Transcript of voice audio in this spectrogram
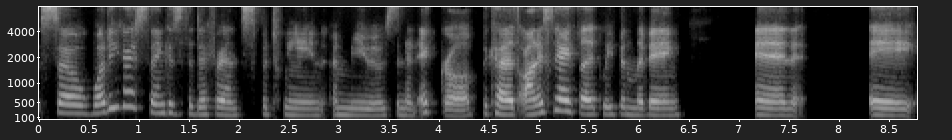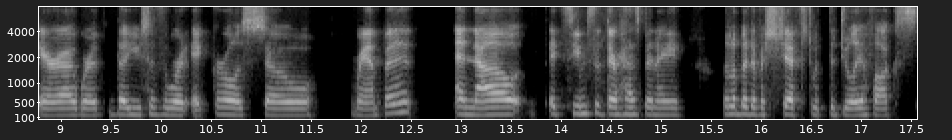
so what do you guys think is the difference between a muse and an it girl? Because honestly, I feel like we've been living in a era where the use of the word it girl is so rampant and now it seems that there has been a little bit of a shift with the julia fox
